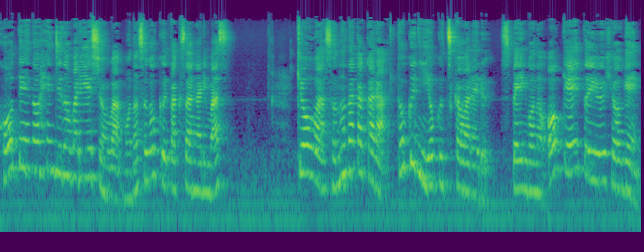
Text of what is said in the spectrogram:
肯定の返事のバリエーションはものすごくたくさんあります。今日はその中から特によく使われるスペイン語の OK という表現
